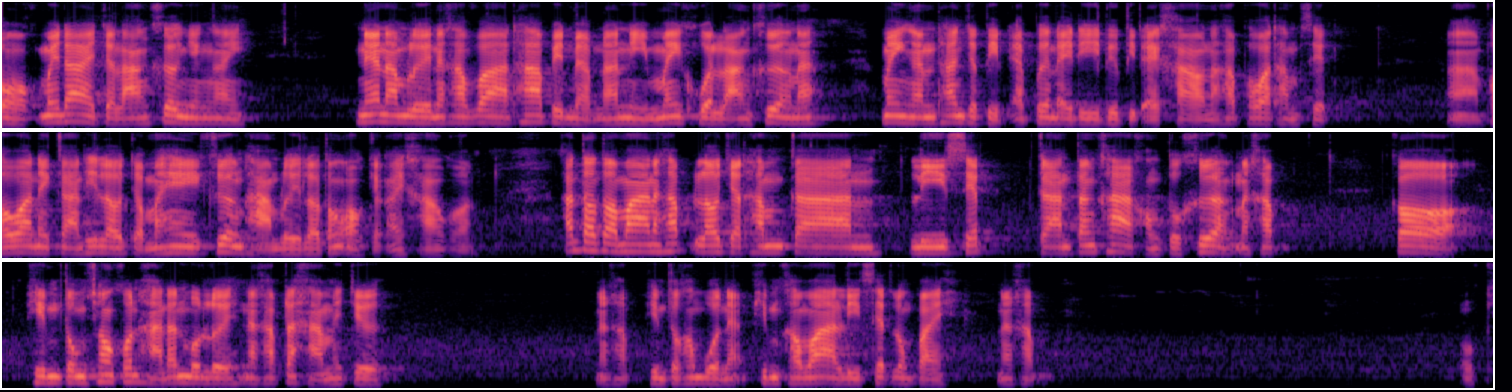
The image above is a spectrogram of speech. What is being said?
ออกไม่ได้จะล้างเครื่องยังไง แนะนำเลยนะครับว่าถ้าเป็นแบบนั้นนี่ไม่ควรล้างเครื่องนะ ไม่งั้นท่านจะติด Apple ID หรือติด iCloud นะครับ เพราะว่าทำเสร็จ อ่าเพราะว่าในการที่เราจะไม่ให้เครื่องถามเลย เราต้องออกจาก iCloud ก่อน ขั้นตอนต่อมานะครับ เราจะทำการรีเซ็ตการตั้งค่าของตัวเครื่องนะครับ ก็พิมพ์ตรงช่องค้นหาด้านบนเลยนะครับ ถ้าหาไม่เจอนะครับ พิมพ์ตรงข้างบนเนี่ยพิมพ์คำว่ารีเซ็ตลงไปนะครับโอเค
